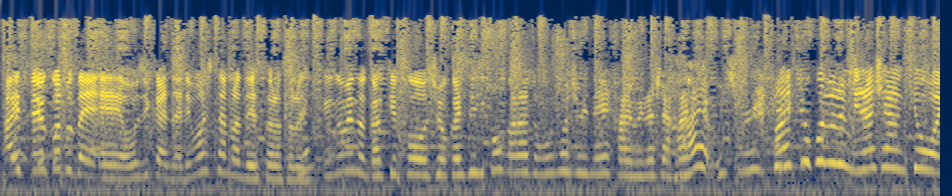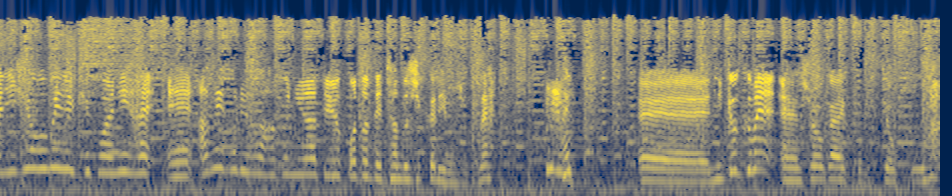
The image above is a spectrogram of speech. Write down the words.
はい、ということで、えー、お時間になりましたので、そろそろ1曲目の楽曲を紹介していこうかなと思いましょうね。はい、皆さん、はい。はい、ということで皆さん、今日は2曲目の曲はね、はい、えー、雨降りの箱庭ということで、ちゃんとしっかり言いましょうかね。はい。えー、2曲目、えー、紹介曲は、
